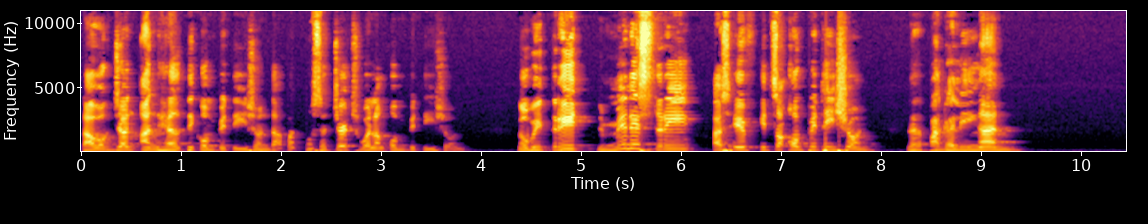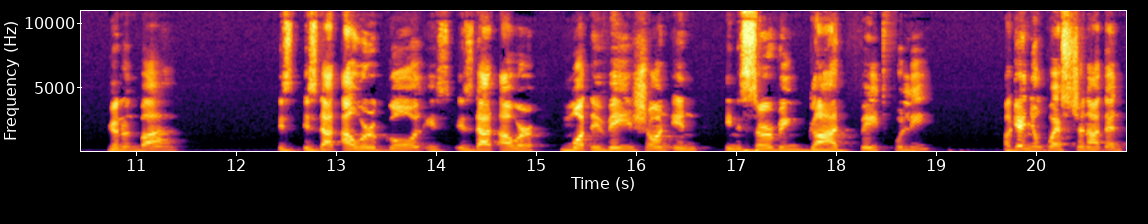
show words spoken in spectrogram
Tawag dyan, unhealthy competition. Dapat po sa church, walang competition. No, we treat the ministry as if it's a competition. Na pagalingan. Ganun ba? Is, is that our goal? Is, is that our motivation in in serving God faithfully? Again, yung question natin,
